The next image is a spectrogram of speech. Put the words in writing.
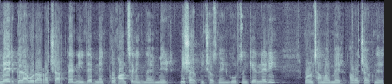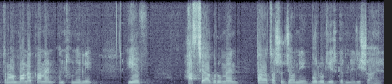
Մեր գրավոր առաջարկներն իդեպ մենք փոխանցել ենք նաև մեր մի շարք միջազգային գործընկերների, որոնց համար մեր առաջարկները տրամաբանական են, ընդունելի եւ հասցեագրում են տարածաշրջանի բոլոր երկրների շահերը։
